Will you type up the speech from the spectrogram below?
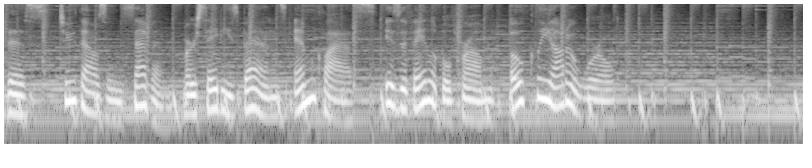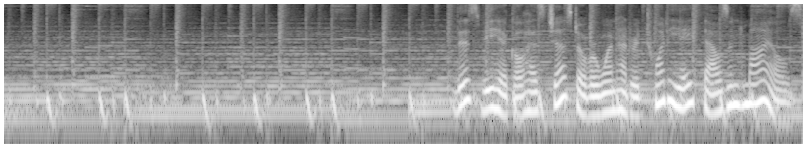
This 2007 Mercedes-Benz M-Class is available from Oakley Auto World. This vehicle has just over 128,000 miles.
